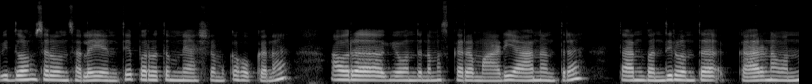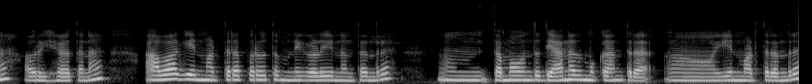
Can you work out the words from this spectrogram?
ವಿದ್ವಾಂಸರ ಒಂದು ಸಲಹೆಯಂತೆ ಪರ್ವತಮುನಿ ಆಶ್ರಮಕ್ಕೆ ಹೋಗ್ತಾನ ಅವರಿಗೆ ಒಂದು ನಮಸ್ಕಾರ ಮಾಡಿ ಆ ನಂತರ ತಾನು ಬಂದಿರುವಂಥ ಕಾರಣವನ್ನು ಅವ್ರಿಗೆ ಹೇಳ್ತಾನೆ. ಆವಾಗ ಏನು ಮಾಡ್ತಾರೆ ಪರ್ವತ ಮುನಿಗಳು ಏನಂತಂದ್ರೆ ತಮ್ಮ ಒಂದು ಧ್ಯಾನದ ಮುಖಾಂತರ ಏನು ಮಾಡ್ತಾರಂದ್ರೆ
